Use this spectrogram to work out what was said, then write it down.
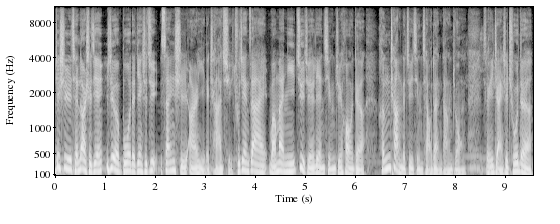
这是前段时间热播的电视剧《三十而已》的插曲，出现在王曼妮拒绝恋情之后的哼唱的剧情桥段当中，所以展示出的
